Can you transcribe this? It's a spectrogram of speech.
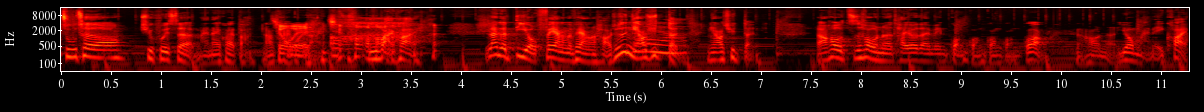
租车哦，去灰色买那块板，然后开回来 五百块，那个 deal 非常的非常的好，就是你要去等，啊你要去等。然后之后呢，他又在那边逛逛逛逛逛，然后呢又买了一块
